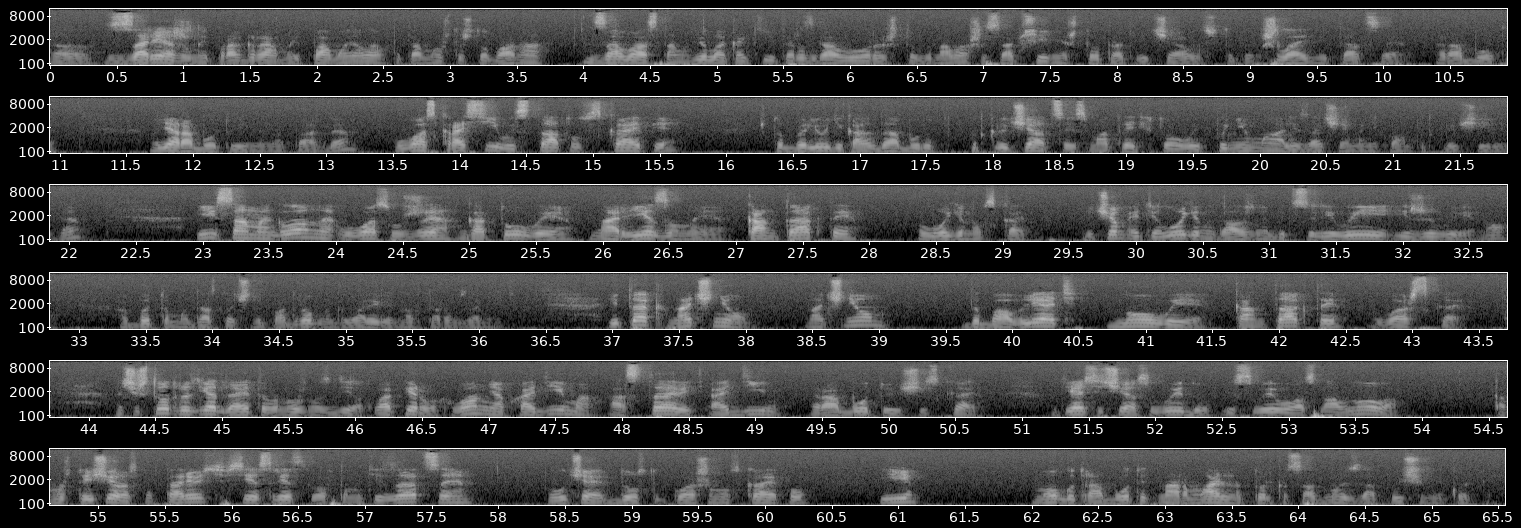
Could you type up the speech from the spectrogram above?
э, с заряженной программой по mail, потому что чтобы она за вас там вела какие-то разговоры, чтобы на ваши сообщения что-то отвечалось, чтобы шла имитация работы. Я работаю именно так, да. У вас красивый статус в скайпе, чтобы люди, когда будут подключаться и смотреть, кто вы, понимали, зачем они к вам подключились. Да? И самое главное, у вас уже готовые, нарезанные контакты логинов Skype. Причем эти логины должны быть целевые и живые. Но об этом мы достаточно подробно говорили на втором занятии. Итак, начнем. Начнем добавлять новые контакты в ваш Skype. Значит, что, друзья, для этого нужно сделать? Во-первых, вам необходимо оставить один работающий Skype. Вот я сейчас выйду из своего основного, потому что, еще раз повторюсь, все средства автоматизации получают доступ к вашему скайпу и могут работать нормально только с одной запущенной копией.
